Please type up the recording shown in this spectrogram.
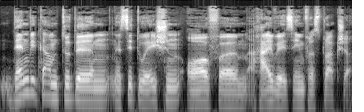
Then we come to the um, situation of um, highways infrastructure.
